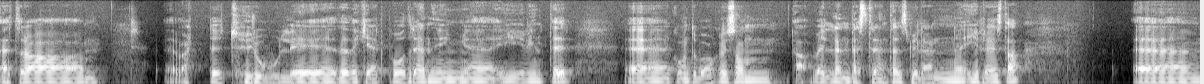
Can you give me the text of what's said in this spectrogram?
etter å ha eh, vært utrolig dedikert på trening eh, i vinter. Eh, Kommet tilbake som ja, vel den best trente spilleren i Fredrikstad. Eh,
